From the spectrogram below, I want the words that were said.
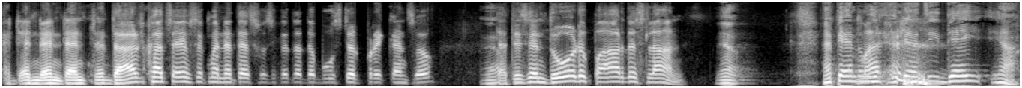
En, en, en, daar gaat ze, zeg maar, net als ik dat de boosterprik en zo. Ja. Dat is een dode paarden slaan. Ja. Heb jij, dan, maar, heb jij het idee, ja.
